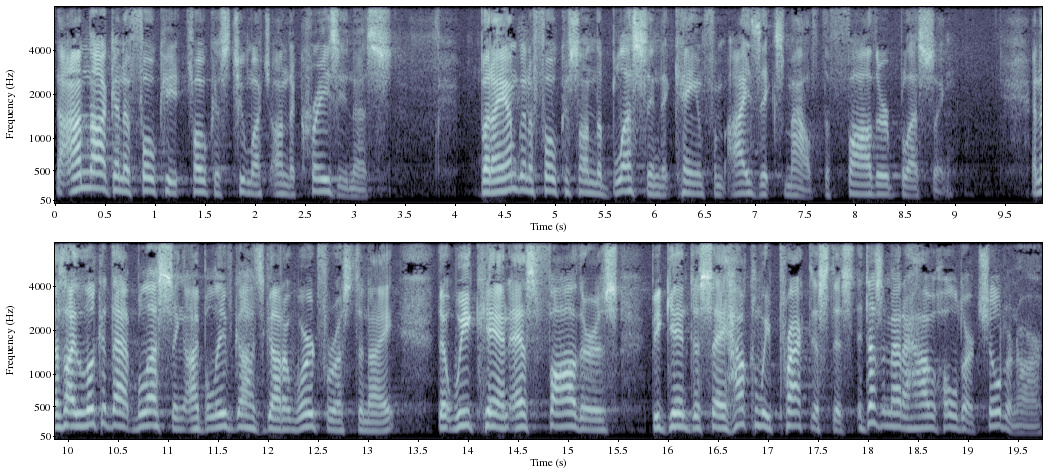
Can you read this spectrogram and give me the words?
Now, I'm not going to focus too much on the craziness, but I am going to focus on the blessing that came from Isaac's mouth, the father blessing. And as I look at that blessing, I believe God's got a word for us tonight that we can, as fathers, begin to say, How can we practice this? It doesn't matter how old our children are,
